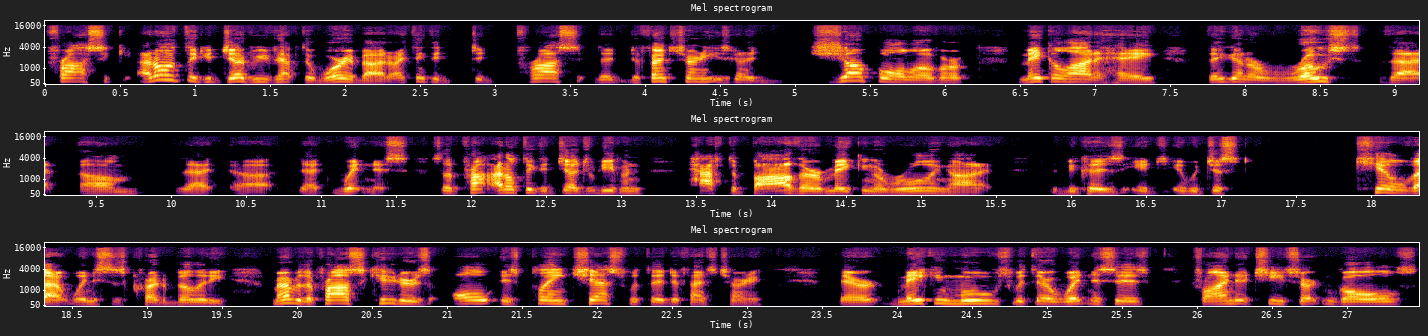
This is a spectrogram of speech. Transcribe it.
prosecute i don't think a judge would have to worry about it i think the, the, prose- the defense attorney is going to jump all over make a lot of hay they're going to roast that um, that uh, that witness so the pro- i don't think the judge would even have to bother making a ruling on it because it, it would just kill that witness's credibility. Remember, the prosecutors all is playing chess with the defense attorney. They're making moves with their witnesses, trying to achieve certain goals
